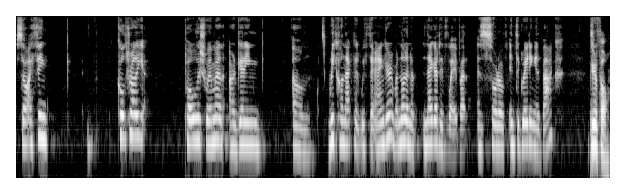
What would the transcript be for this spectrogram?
So i think culturally polish women are getting um, reconnected with their anger but not in a negative way but as sort of integrating it back Beautiful,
